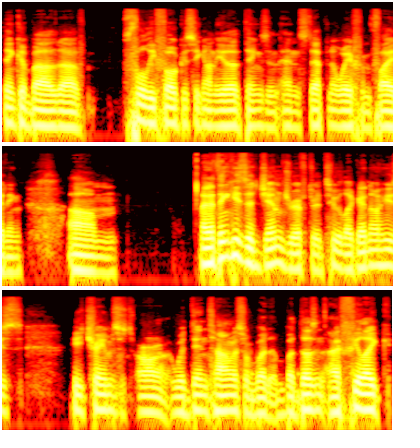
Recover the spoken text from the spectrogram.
think about uh, fully focusing on the other things and, and stepping away from fighting. Um, and I think he's a gym drifter too. Like I know he's he trains or with Din Thomas or but but doesn't I feel like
